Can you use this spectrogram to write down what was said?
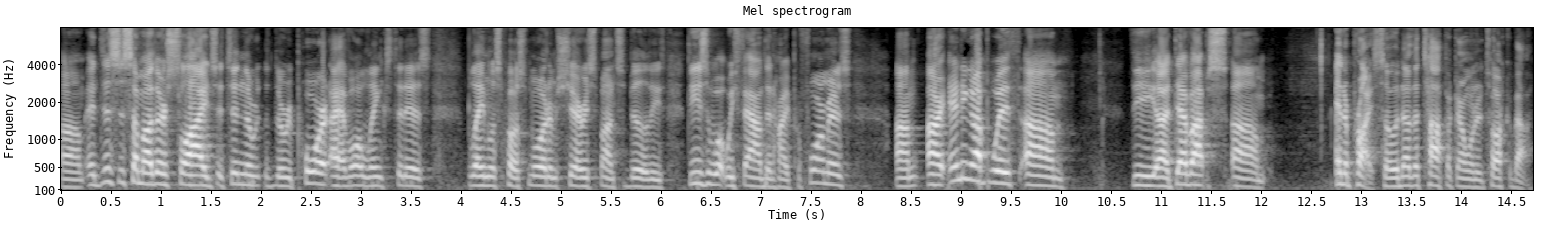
Um, and this is some other slides. It's in the, the report. I have all links to this. Blameless postmortem, share responsibilities. These are what we found in high performers. Um, all right, ending up with um, the uh, DevOps um, enterprise. So another topic I want to talk about.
